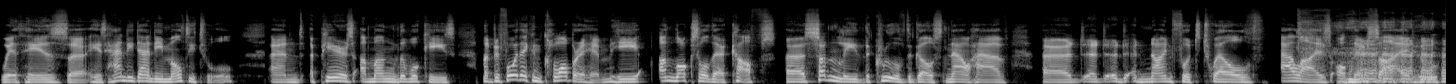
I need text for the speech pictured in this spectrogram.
with his uh, his handy dandy multi tool and appears among the Wookiees. But before they can clobber him, he unlocks all their cuffs. Uh, suddenly, the crew of the Ghost now have uh, nine foot twelve allies on their side who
